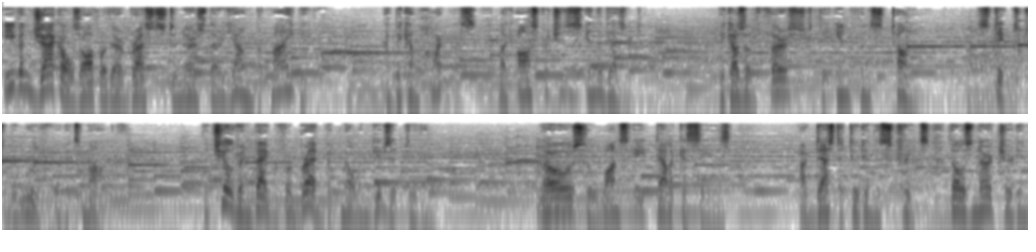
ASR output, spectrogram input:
Even jackals offer their breasts to nurse their young, but my people have become heartless, like ostriches in the desert. Because of thirst, the infant's tongue sticks to the roof of its mouth. The children beg for bread, but no one gives it to them. Those who once ate delicacies are destitute in the streets. Those nurtured in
